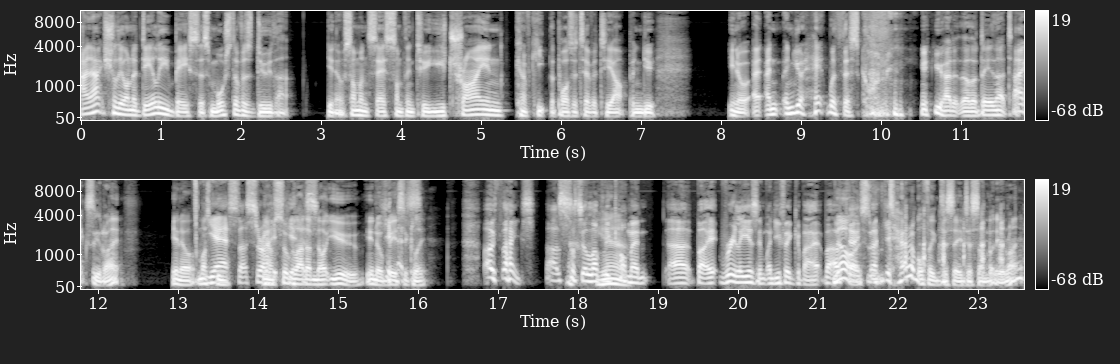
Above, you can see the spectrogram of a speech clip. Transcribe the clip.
And actually, on a daily basis, most of us do that. You know, someone says something to you, you try and kind of keep the positivity up, and you, you know, and and you're hit with this. comment. you had it the other day in that taxi, right? You know, must be Yes, that's you know, right. I'm so glad. I'm not you, you know, Yes. basically. Oh, thanks. That's such a lovely Yeah. comment. Uh, but it really isn't when you think about it. But No, okay, it's a terrible thing to say to somebody, right?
